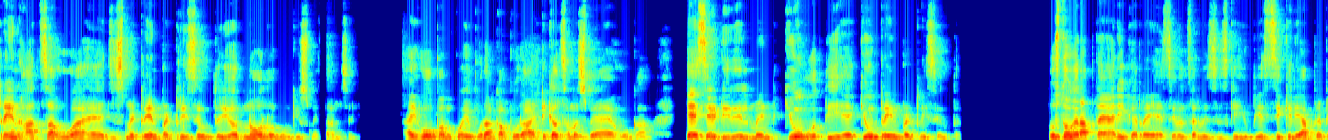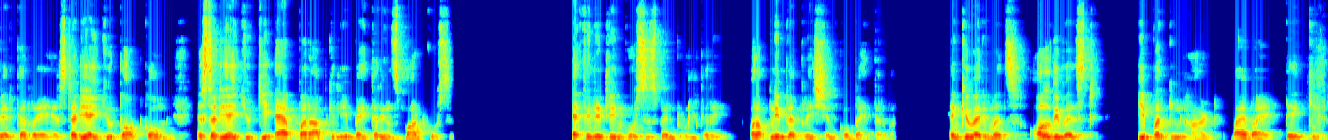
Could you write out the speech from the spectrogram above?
ट्रेन हादसा हुआ है जिसमें ट्रेन पटरी से उतरी और नौ लोगों की उसमें जान चली। आई होप हमको ये पूरा का पूरा आर्टिकल समझ में आया होगा, कैसे डिरेलमेंट क्यों होती है, क्यों ट्रेन पटरी से उतर दोस्तों, अगर आप तैयारी कर रहे हैं सिविल सर्विसेज़ के यूपीएससी के लिए आप प्रिपेयर कर रहे हैं Study I Q dot com या स्टडी आई क्यू की ऐप पर आपके लिए बेहतरीन स्मार्ट कोर्सेज डेफिनेटली इन कोर्सेज में एनरोल करें और अपनी प्रेपरेशन को बेहतर बनाएँ। Thank you very much all the best keep working hard bye bye take care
